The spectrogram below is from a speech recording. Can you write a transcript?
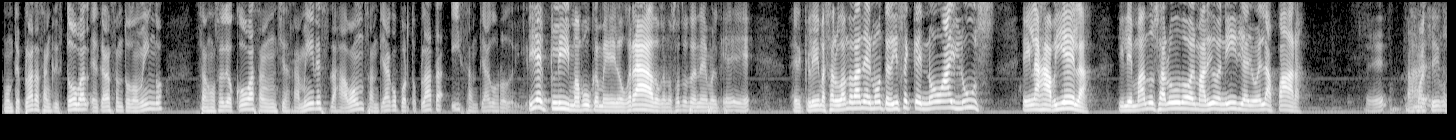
Monteplata, San Cristóbal, el Gran Santo Domingo, San José de Ocoa, Sánchez Ramírez, La Jabón, Santiago, Puerto Plata y Santiago Rodríguez. Y el clima, búscame, los grados que nosotros tenemos, el, el clima. Saludando a Daniel Monte, dice que no hay luz en la Javiela. Y le mando un saludo al marido de Nidia, Joel La Para. Eh, Estamos activos.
